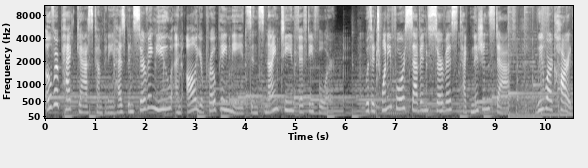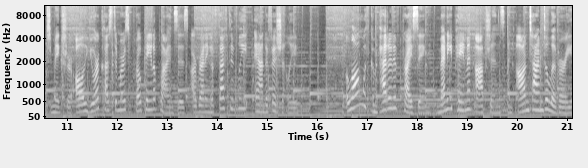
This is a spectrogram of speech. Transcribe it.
Overpeck Gas Company has been serving you and all your propane needs since 1954. With a 24 7 service technician staff, we work hard to make sure all your customers' propane appliances are running effectively and efficiently. Along with competitive pricing, many payment options, and on time delivery,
